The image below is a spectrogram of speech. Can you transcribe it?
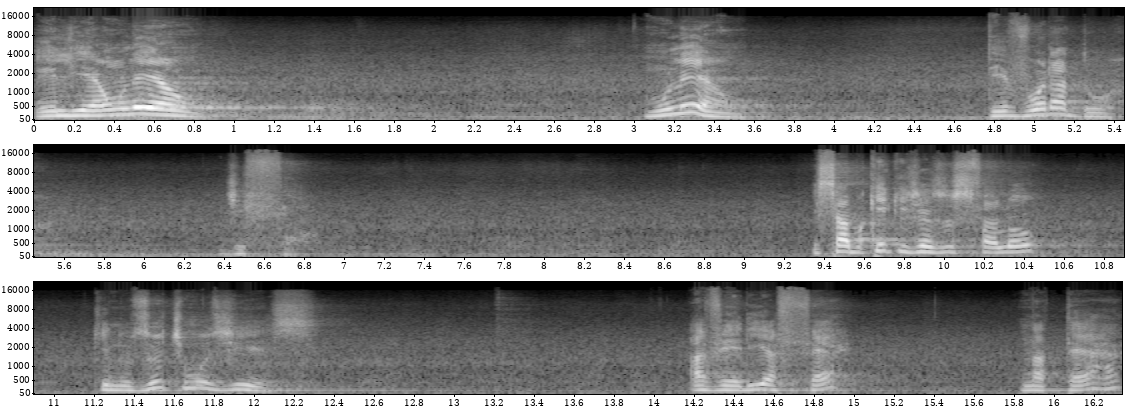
ele é um leão. Um leão, devorador de fé. E sabe o que, que Jesus falou? Que nos últimos dias haveria fé na terra.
